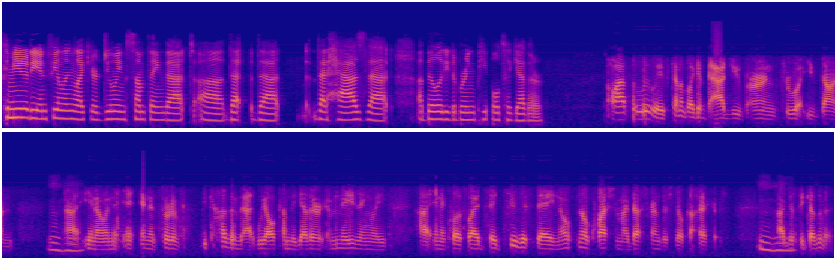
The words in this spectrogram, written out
community and feeling like you're doing something that uh, that that that has that ability to bring people together. Oh, absolutely! It's kind of like a badge you've earned through what you've done. Mm-hmm. Uh, you know, and and it's sort of because of that we all come together amazingly uh, in a close way. I'd say to this day, no no question, my best friends are still kayakers, uh, mm-hmm. uh, just because of it.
